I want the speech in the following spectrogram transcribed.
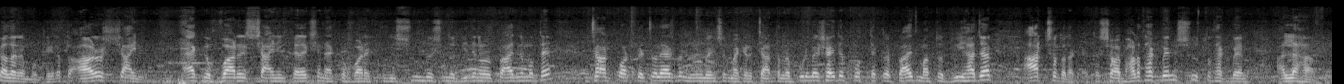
কালারের মধ্যে, এটা তো আরও শাইনি একবারে শাইনিং কালেকশন একবারে খুবই সুন্দর সুন্দর ডিজাইনের প্রাইজের মধ্যে ঝটপট করে চলে আসবেন নুন মেনশন মার্কেটের চারতলার পূর্ণিমা শাড়িতে প্রত্যেকটা প্রাইজ মাত্র দুই হাজার আটশত টাকা তো সবাই ভালো থাকবেন, সুস্থ থাকবেন। আল্লাহ হাফিজ।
